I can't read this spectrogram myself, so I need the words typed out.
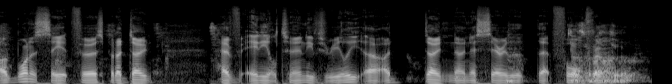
I'd want to see it first, but I don't have any alternatives really. Uh, I don't know necessarily that, that form I from.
